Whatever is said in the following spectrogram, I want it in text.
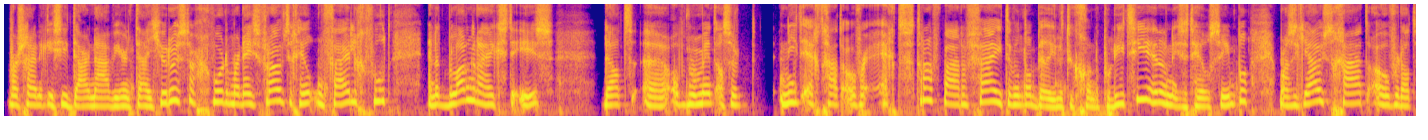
waarschijnlijk is hij daarna weer een tijdje rustiger geworden. Maar deze vrouw heeft zich heel onveilig gevoeld. En het belangrijkste is dat eh, op het moment als het niet echt gaat over echt strafbare feiten. Want dan bel je natuurlijk gewoon de politie. En dan is het heel simpel. Maar als het juist gaat over dat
